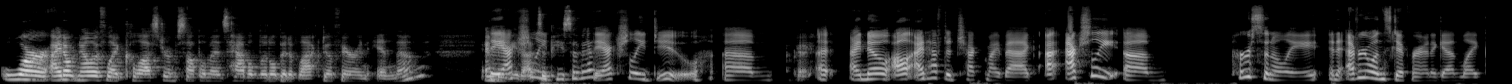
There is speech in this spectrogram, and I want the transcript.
Or I don't know if like colostrum supplements have a little bit of lactoferrin in them. And they maybe actually, that's a piece of it. They actually do. Um, okay. I, I know. I'll, I'd have to check my bag. I, actually, um, personally, and everyone's different. Again, like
